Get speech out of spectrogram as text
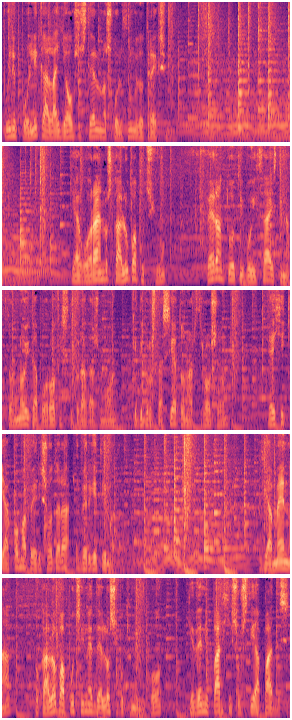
που είναι πολύ καλά για όσους θέλουν να ασχοληθούν με το τρέξιμο η αγορά ενός καλού παπουτσιού, πέραν του ότι βοηθάει στην αυτονόητη απορρόφηση των κραδασμών και την προστασία των αρθρώσεων, έχει και ακόμα περισσότερα ευεργετήματα. Για μένα, το καλό παπούτσι είναι εντελώς υποκειμενικό και δεν υπάρχει σωστή απάντηση.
